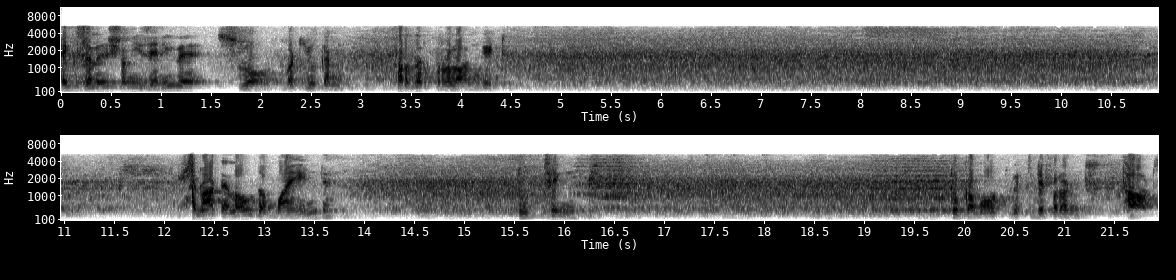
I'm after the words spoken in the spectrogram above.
Exhalation is anyway slow, but you can further prolong it. Not allow the mind to think, to come out with different thoughts.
